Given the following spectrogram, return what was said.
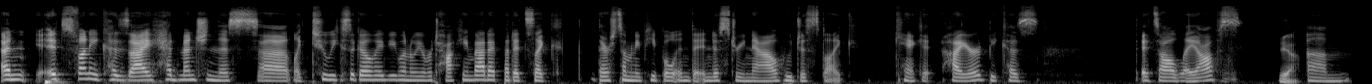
and it's funny because I had mentioned this uh, like two weeks ago, maybe when we were talking about it. But it's like there's so many people in the industry now who just like can't get hired because it's all layoffs. Yeah. Um,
